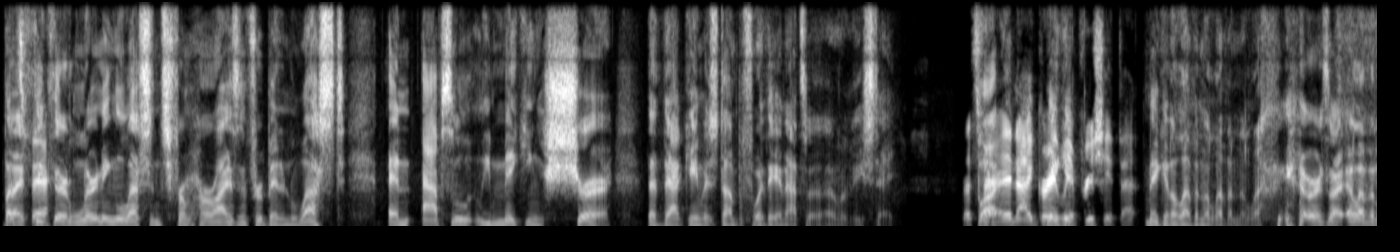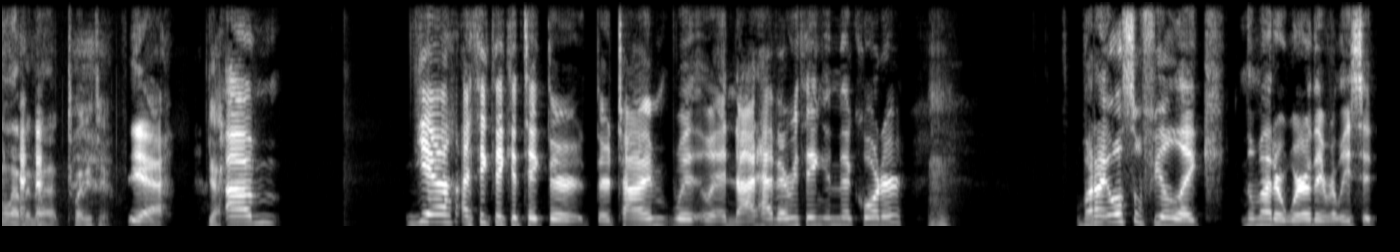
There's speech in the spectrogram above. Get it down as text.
But That's I think they're learning lessons from Horizon Forbidden West and absolutely making sure that that game is done before they announce a, a release date. That's But fair, and I greatly it- appreciate that. Make it 11 11 11 or sorry, 11 11 uh, 22. Yeah. Yeah. Um yeah, I think they could take their their time with and not have everything in the quarter. Mhm. But I also feel like no matter where they release it,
